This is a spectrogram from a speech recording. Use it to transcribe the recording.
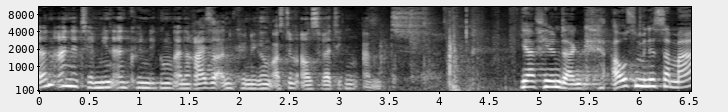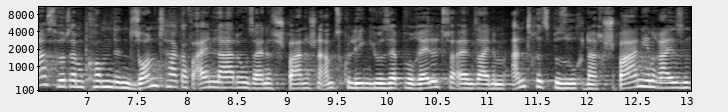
Dann eine Terminankündigung, eine Reiseankündigung aus dem Auswärtigen Amt. Ja, vielen Dank. Außenminister Maas wird am kommenden Sonntag auf Einladung seines spanischen Amtskollegen Josep Borrell zu seinem Antrittsbesuch nach Spanien reisen.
